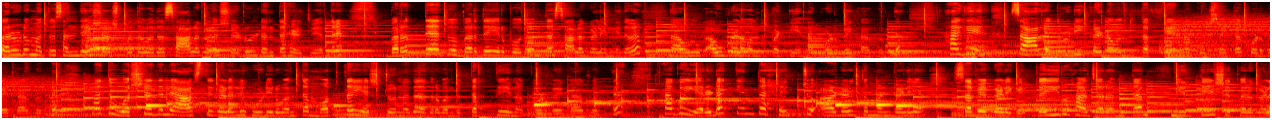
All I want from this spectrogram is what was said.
ಕರಡು ಮತ್ತು ಸಂದೇಶಾಸ್ಪದವಾದ ಸಾಲಗಳ ಶೆಡ್ಯೂಲ್ಡ್ ಅಂತ ಹೇಳ್ತೀವಿ. ಅಂದರೆ ಬರುತ್ತೆ ಅಥವಾ ಬರದೇ ಇರ್ಬೋದು ಅಂತ ಸಾಲಗಳೇನಿದಾವೆ, ನಾವು ಅವುಗಳ ಒಂದು ಪಟ್ಟಿಯನ್ನು ಕೊಡಬೇಕಾಗುತ್ತೆ. ಹಾಗೆ ಸಾಲ ದೃಢೀಕರಣ ಒಂದು ತಕ್ತೆಯನ್ನು ಕೂಡ ಸಹಿತ ಕೊಡಬೇಕಾಗುತ್ತೆ. ಮತ್ತು ವರ್ಷದಲ್ಲಿ ಆಸ್ತಿಗಳಲ್ಲಿ ಹೂಡಿರುವಂಥ ಮೊತ್ತ ಎಷ್ಟು ಅನ್ನೋದು ಅದರ ಒಂದು ತಕ್ತಿಯನ್ನು ಕೊಡಬೇಕಾಗುತ್ತೆ. ಹಾಗೂ ಎರಡಕ್ಕಿಂತ ಹೆಚ್ಚು ಆಡಳಿತ ಮಂಡಳಿಯ ಸಭೆಗಳಿಗೆ ಗೈರು ಹಾಜರಂಥ ನಿರ್ದೇಶಕರುಗಳ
